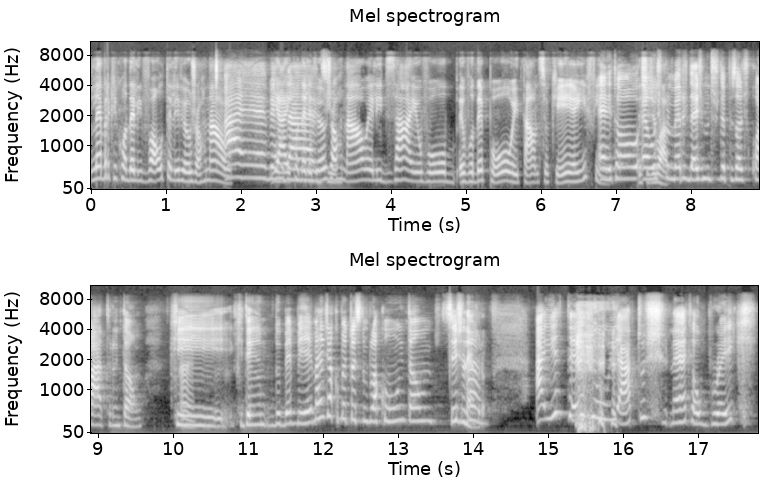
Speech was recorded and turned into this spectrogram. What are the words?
lembra que quando ele volta, ele vê o jornal? Ah, é e verdade. aí quando ele vê o jornal, ele diz: "Ah, eu vou, eu vou depor e tal, não sei o quê". Enfim. É, então é os lado. primeiros 10 minutos do episódio 4, então. Que, que tem do bebê. Mas a gente já comentou isso no bloco 1, então vocês lembram. Aí teve o hiatus, né? Que é o break.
